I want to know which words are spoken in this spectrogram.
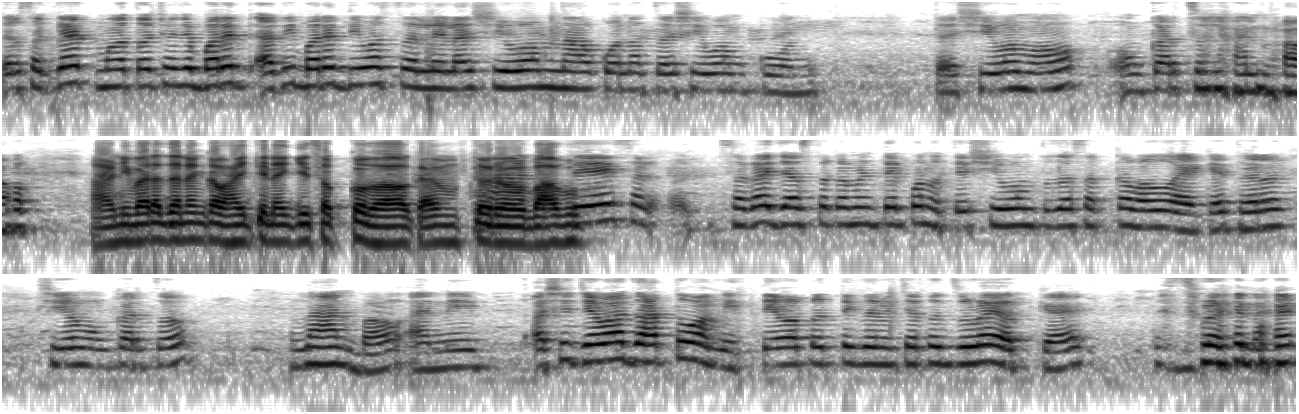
तर सगळ्यात महत्त्वाचे म्हणजे बरेच आधी बरेच दिवस चाललेला शिवम नाव कोणाचं? शिवम कोण? तर शिवम हो ओंकारचं लहान भाव आणि बऱ्याच जणांका माहिती नाही की सक्को भाव काय तर बाबू. ते सग- सगळ्यात जास्त कमेंट ते पण होते. शिवम तुझा सक्का भाऊ आहे काय तर? शिवम ओंकारचं लहान भाव आणि असे जेव्हा जातो आम्ही तेव्हा प्रत्येक जण विचारतो जुळे आहोत काय? तर जुळे नाही.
